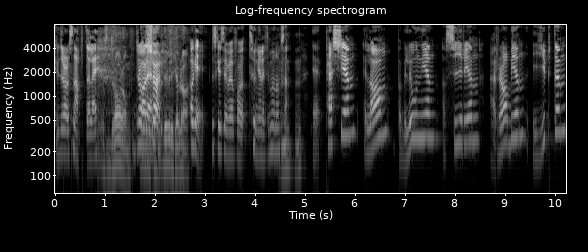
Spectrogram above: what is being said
Ska vi dra det snabbt eller? Dra dem. Dra det. Kör. Det är lika bra. Okej, nu ska vi se om jag får tungan rätt i munnen också. Mm, mm. Eh, Persien, Elam, Babylonien, Assyrien, Arabien, Egypten,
